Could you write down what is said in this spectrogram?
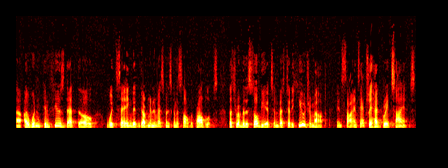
Uh, I wouldn't confuse that, though, with saying that government investment is going to solve the problems. Let's remember the Soviets invested a huge amount in science. They actually had great science,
